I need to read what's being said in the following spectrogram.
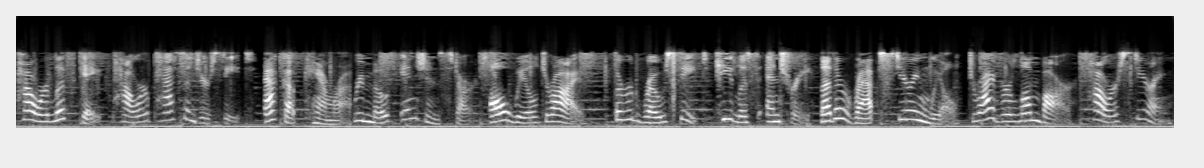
Power liftgate, power passenger seat, backup camera, remote engine start, all-wheel drive, third row seat, keyless entry, leather wrapped steering wheel, driver lumbar, power steering,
